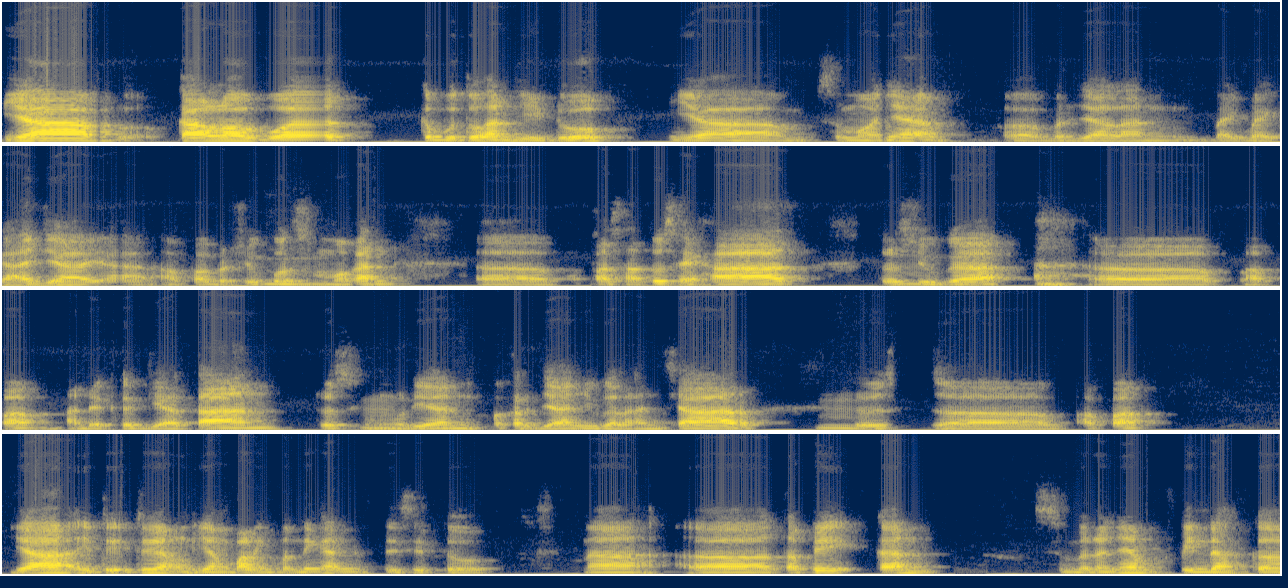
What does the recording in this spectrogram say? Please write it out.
ya kalau buat kebutuhan hidup ya semuanya eh, berjalan baik-baik aja ya apa bersyukur Hmm. semua kan eh, apa satu sehat terus Hmm. juga eh, apa ada kegiatan terus Hmm. kemudian pekerjaan juga lancar Hmm. terus eh, apa ya itu itu yang yang paling penting kan di situ nah eh, tapi kan sebenarnya pindah ke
